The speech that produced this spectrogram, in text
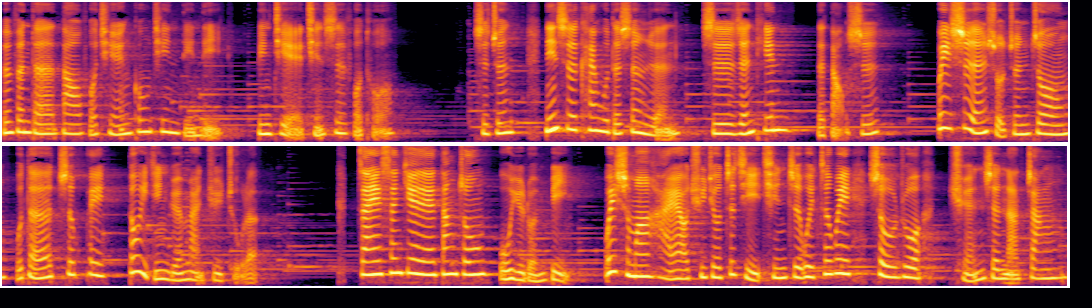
纷纷的到佛前恭敬顶礼，并且请示佛陀：“师尊，您是开悟的圣人，是人天的导师，为世人所尊重，福德智慧都已经圆满具足了。”在三界当中无与伦比，为什么还要屈就自己亲自为这位瘦弱、全身那脏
